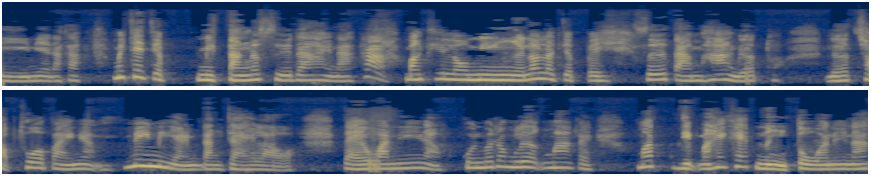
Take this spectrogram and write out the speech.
ดีๆเนี่ยนะคะ ไม่ใช่จะมีตังค์แล้วซื้อได้นะ ค่ะ บางทีเรามีเงินแล้วเราจะไปซื้อตามห้างหรือหรือช็อปทั่วไปเนี่ยไม่มีอย่างดังใจเรา แต่วันนี้เนี่ยคุณไม่ต้องเลือกมากเลยมาหยิบมาให้แค่หนึ่งตัวนี่นะ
